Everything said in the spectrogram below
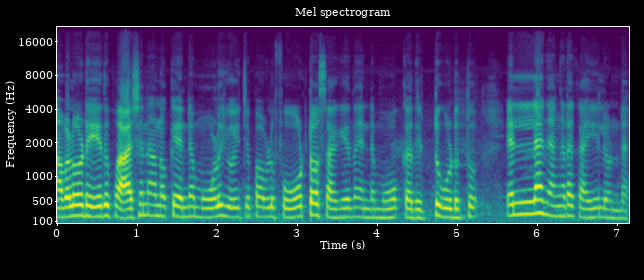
അവളോട് ഏത് പാഷനാന്നൊക്കെ എന്റെ മോൾ ചോദിച്ചപ്പോൾ അവൾ ഫോട്ടോ സഹിതം എന്റെ മോക്ക് അത് ഇട്ട് കൊടുത്തു. എല്ലാം ഞങ്ങളുടെ കയ്യിലുണ്ട്.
